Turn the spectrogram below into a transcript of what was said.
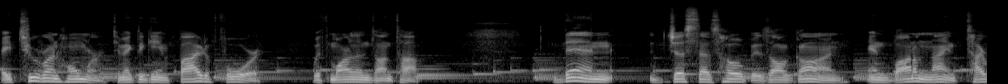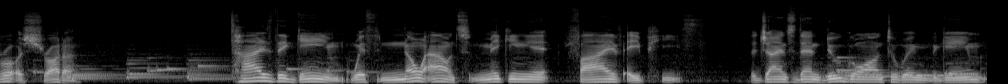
A two-run homer to make the game five to four, with Marlins on top. Then, just as hope is all gone, in bottom ninth, Thairo Estrada ties the game with no outs, making it five apiece. The Giants then do go on to win the game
